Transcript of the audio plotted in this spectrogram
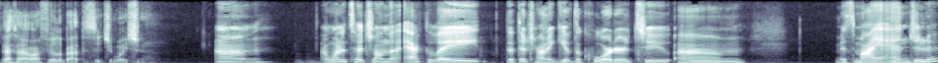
that's how i feel about the situation. Um I want to touch on the accolade that they're trying to give the quarter to um Miss Maya Angelou.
